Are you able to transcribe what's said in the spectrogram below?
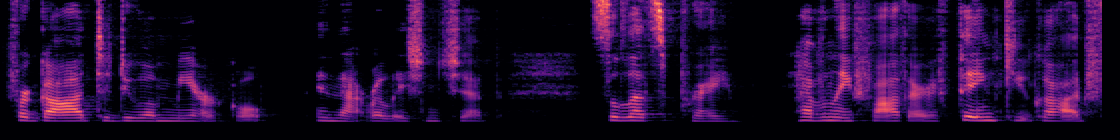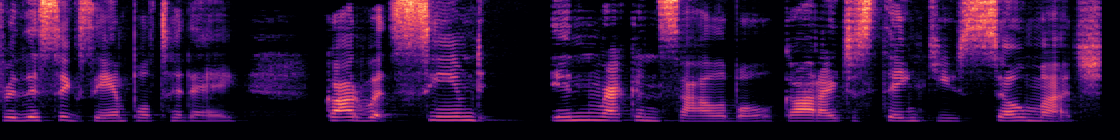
for God to do a miracle in that relationship. So let's pray. Heavenly Father, thank you, God, for this example today. God, what seemed irreconcilable. God, I just thank you so much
